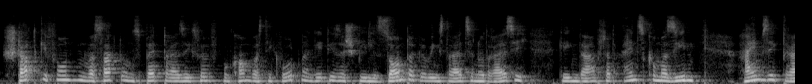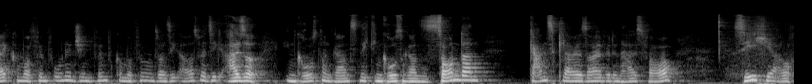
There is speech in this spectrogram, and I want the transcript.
stattgefunden. Was sagt uns bet365.com, was die Quoten angeht? Dieses Spiel Sonntag übrigens 13.30 Uhr gegen Darmstadt 1,7. Heimsieg 3,5, Unentschieden 5,25 Auswärtssieg. Also im Großen und Ganzen, nicht im Großen und Ganzen, sondern ganz klare Sache für den HSV. Sehe ich hier auch.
